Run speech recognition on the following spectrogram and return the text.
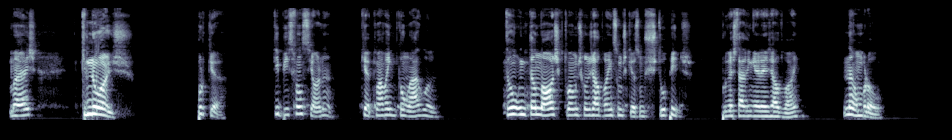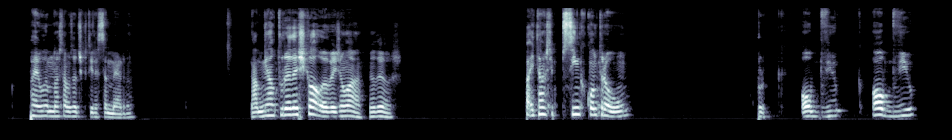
mas que nojo. Porquê? Tipo, isso funciona? Que é tomar banho com água? Então, então nós que tomamos com gel de banho somos quê? Somos estúpidos? Por gastar dinheiro em gel de banho? Não, bro. Pá, eu lembro nós estávamos a discutir essa merda. Na minha altura da escola, vejam lá, meu Deus. Pá, e estávamos tipo 5 contra 1. Um, porque óbvio, óbvio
